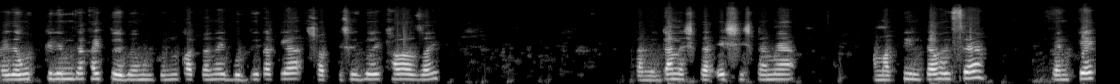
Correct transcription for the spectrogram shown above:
এই যে উৎক্রিম দেখাইতে হইবে এমন কোনো কথা নেই, বুদ্ধি থাকলে সবকিছু দিয়ে খাওয়া যায়। আমি গানেশটা, এই সিস্টেমে আমার তিনটা হয়েছে প্যানকেক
